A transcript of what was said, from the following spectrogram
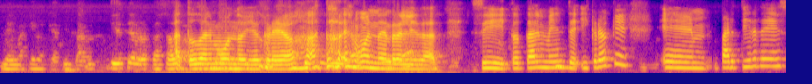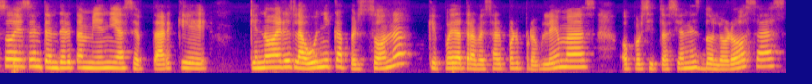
me imagino que a ti también te habrá pasado. A todo el mundo, yo creo, a todo el mundo en realidad. Sí, totalmente. Y creo que eh, partir de eso es entender también y aceptar que que no eres la única persona que puede atravesar por problemas o por situaciones dolorosas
